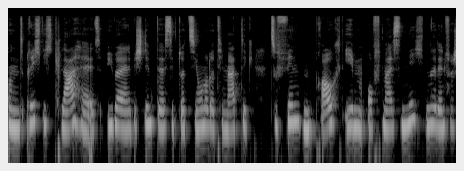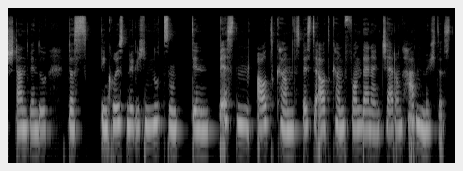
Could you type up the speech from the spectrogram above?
Und richtig Klarheit über eine bestimmte Situation oder Thematik zu finden, braucht eben oftmals nicht nur den Verstand, wenn du das, den größtmöglichen Nutzen und den besten Outcome, das beste Outcome von deiner Entscheidung haben möchtest.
